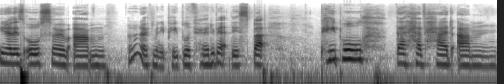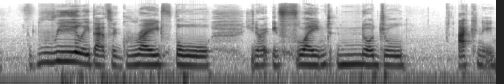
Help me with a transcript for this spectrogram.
You know, there's also, um, I don't know if many people have heard about this, but people that have had um, really bad, so grade four, you know, inflamed nodule acne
